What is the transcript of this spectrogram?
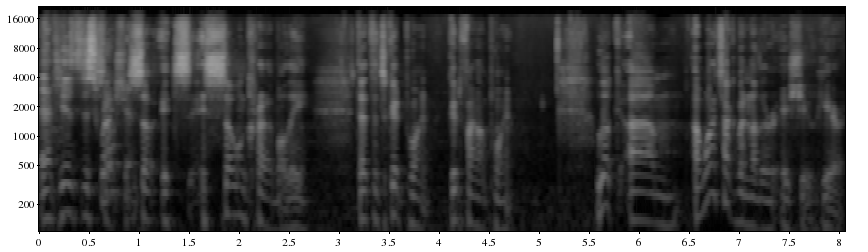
at his So, discretion. so it's it's so incredible. The, that that's a good point. Good final point. Look, um, I want to talk about another issue here,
